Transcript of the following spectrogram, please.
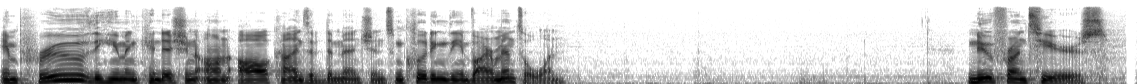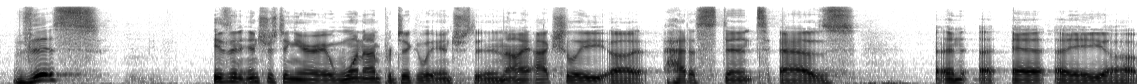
improve the human condition on all kinds of dimensions, including the environmental one. New frontiers. This is an interesting area, one I'm particularly interested in. I actually uh, had a stint as an, a, a, uh,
